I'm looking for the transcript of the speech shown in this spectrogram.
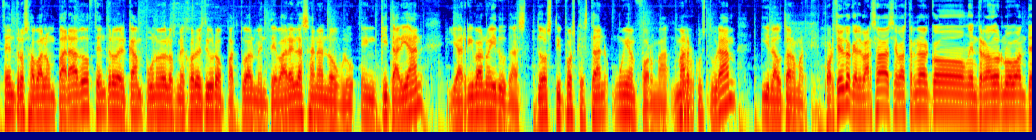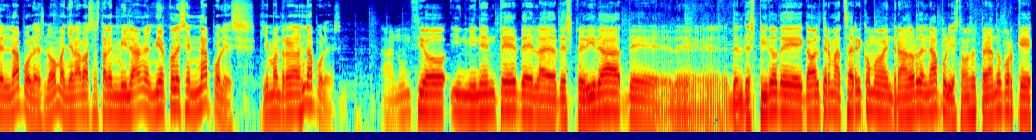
centros a balón parado. Centro del campo, uno de los mejores de Europa actualmente. Varela Sananoglu en Kitarian. Y arriba no hay dudas. Dos tipos que están muy en forma. Marcus Turam y Lautaro Martín. Por cierto, que el Barça se va a estrenar con entrenador nuevo ante el Nápoles, ¿no? Mañana vas a estar en Milán, el miércoles en Nápoles. ¿Quién va a entrenar al Nápoles? Anuncio inminente de la despedida del despido de Walter Mazzarri como entrenador del Napoli. Estamos esperando porque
